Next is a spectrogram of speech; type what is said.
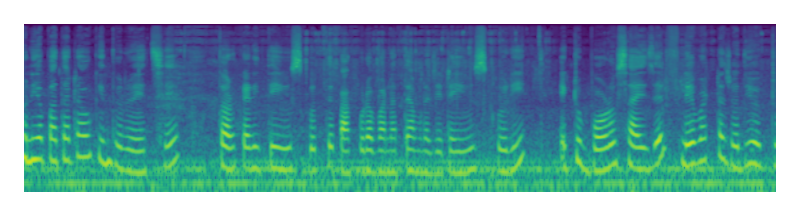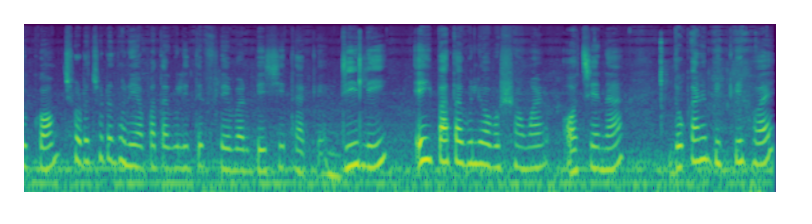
ধনিয়া পাতাটাও কিন্তু রয়েছে। তরকারিতে ইউজ করতে, পাকোড়া বানাতে আমরা যেটা ইউজ করি, একটু বড় সাইজের ফ্লেভারটা যদিও একটু কম, ছোট ছোট ধনিয়া পাতাগুলিতে ফ্লেভার বেশি থাকে। ডিলি এই পাতাগুলি অবশ্য আমার অচেনা, দোকানে বিক্রি হয়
